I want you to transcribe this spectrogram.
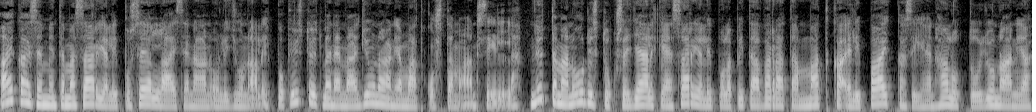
aikaisemmin tämä sarjalippu sellaisenaan oli junalippu. Pystyit menemään junaan ja matkustamaan sillä. Nyt tämän uudistuksen jälkeen sarjalipulla pitää varata matka, eli paikka siihen haluttuun junaan, ja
